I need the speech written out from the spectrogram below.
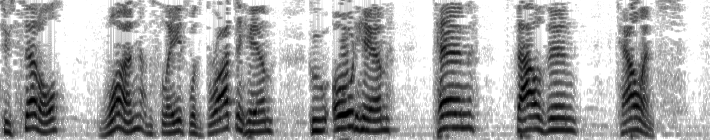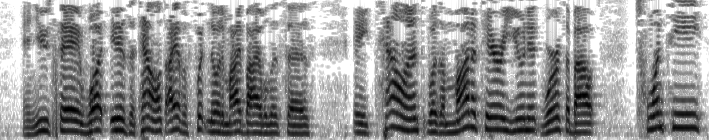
to settle, one of the slaves was brought to him who owed him 10,000 talents. And you say, what is a talent? I have a footnote in my Bible that says, a talent was a monetary unit worth about 20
